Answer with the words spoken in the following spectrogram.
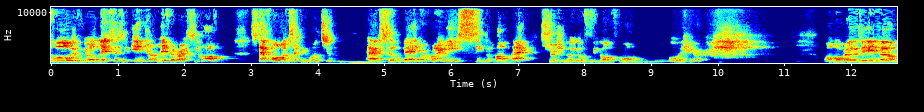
four with your legs as you inhale, lift your right heel up. Step forward, one step you want to. Exhale, bend your right knee, sink the bum back, stretching out your figure four over here. One more breath inhale.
